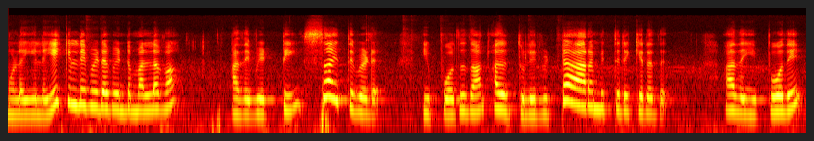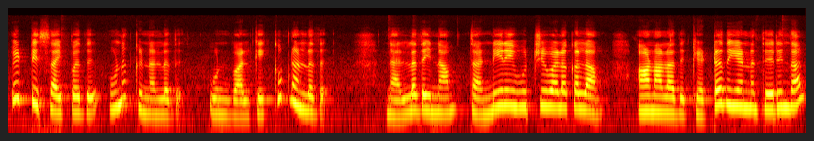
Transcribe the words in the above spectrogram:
முளையிலேயே கிள்ளிவிட வேண்டும் அல்லவா? அதை வெட்டி சாய்த்துவிடு. இப்போதுதான் அது துளிர்விட்ட ஆரம்பித்திருக்கிறது. அதை இப்போதே வெட்டி சாய்ப்பது உனக்கு நல்லது உன் வாழ்க்கைக்கும் நல்லது. நல்லதை நாம் தண்ணீரை ஊற்றி வளர்க்கலாம். ஆனால் அது கெட்டது என தெரிந்தால்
